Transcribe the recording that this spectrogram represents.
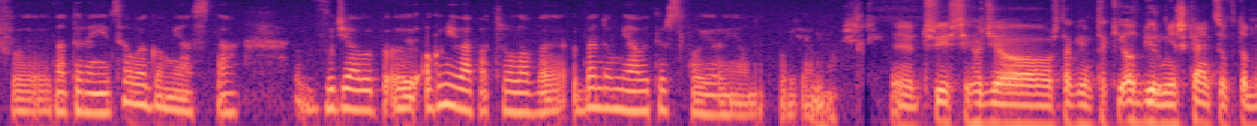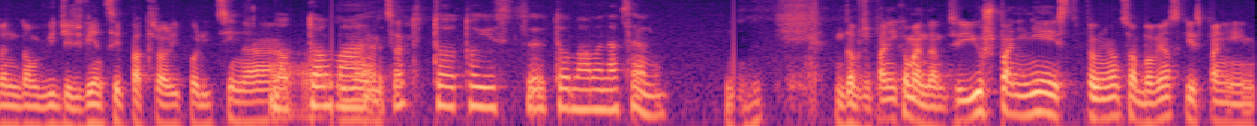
w, na terenie całego miasta. Wydziały, y, ogniwa patrolowe będą miały też swoje rejony odpowiedzialności. E, Czy jeśli chodzi o, tak powiem, taki odbiór mieszkańców, to będą widzieć więcej patroli policji na, No to, na ma, ulicach? to, to, jest, to mamy na celu. Dobrze, pani komendant, już pani nie jest pełniącą obowiązki, jest pani y,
